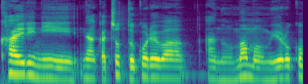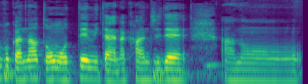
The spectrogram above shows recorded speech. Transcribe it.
帰りになんかちょっとこれはあのママも喜ぶかなと思ってみたいな感じであの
